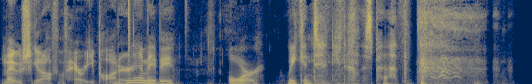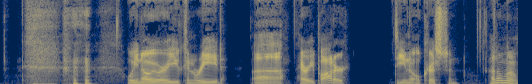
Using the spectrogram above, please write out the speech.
Maybe we should get off of Harry Potter. Yeah, maybe. Or we continue down this path. Well, you know where you can read uh, Harry Potter. Do you know, Christian? I don't know.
